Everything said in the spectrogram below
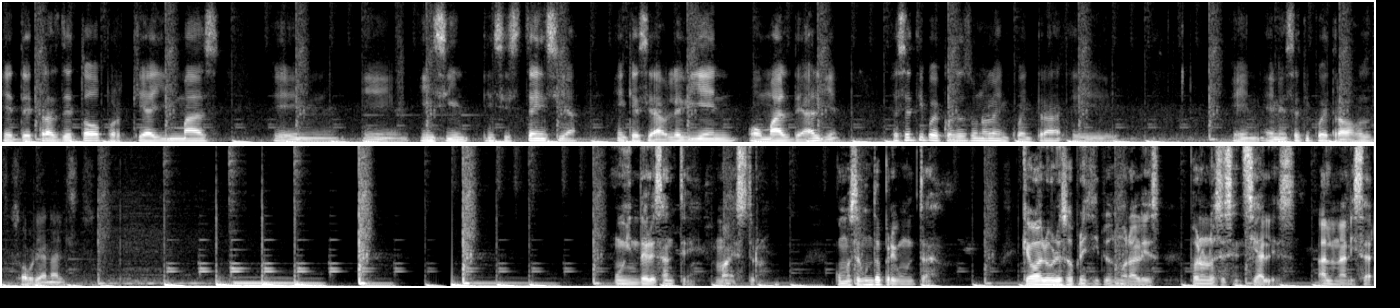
eh, detrás de todo, porque hay más em, em, insistencia en que se hable bien o mal de alguien. Ese tipo de cosas uno lo encuentra eh, en, en ese tipo de trabajos sobre análisis. Muy interesante, maestro. Como segunda pregunta, ¿Qué valores o principios morales fueron los esenciales al analizar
